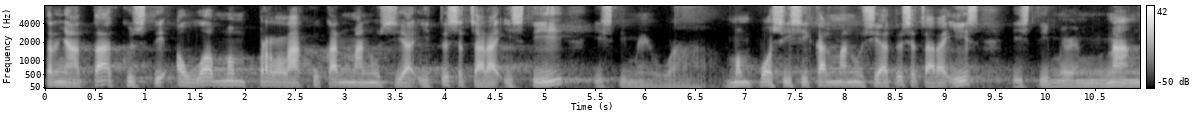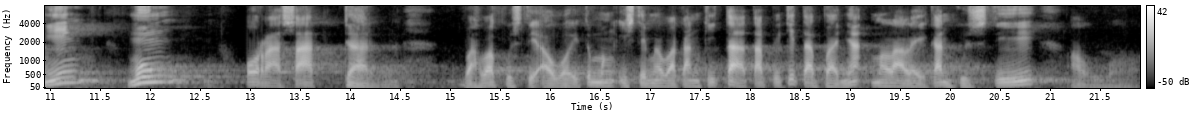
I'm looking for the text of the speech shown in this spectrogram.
ternyata Gusti Allah memperlakukan manusia itu secara isti istimewa, memposisikan manusia itu secara is istimewa. Nanging mung ora sadar bahwa Gusti Allah itu mengistimewakan kita tapi kita banyak melalaikan Gusti Allah.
